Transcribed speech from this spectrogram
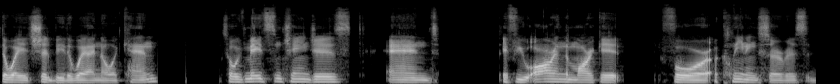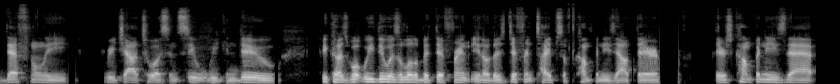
the way it should be, the way I know it can. So we've made some changes, and if you are in the market for a cleaning service, definitely reach out to us and see what we can do because what we do is a little bit different. You know, there's different types of companies out there. There's companies that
